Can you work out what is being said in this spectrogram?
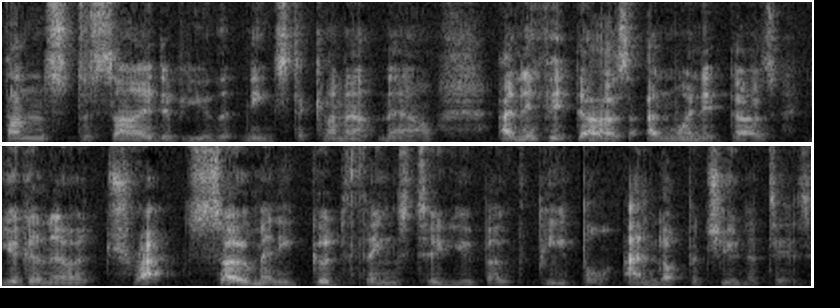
funster side of you that needs to come out now. And if it does and when it does you're going to attract so many good things to you both people and opportunities.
